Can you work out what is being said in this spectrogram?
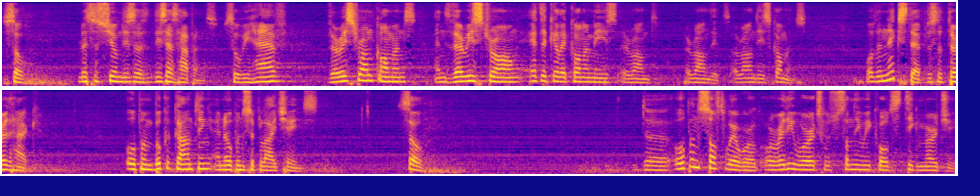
So, let's assume this has, this has happened. So we have very strong commons and very strong ethical economies around, around it, around these commons. Well, the next step, this is the third hack, open book accounting and open supply chains. So, the open software world already works with something we call stigmergy,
